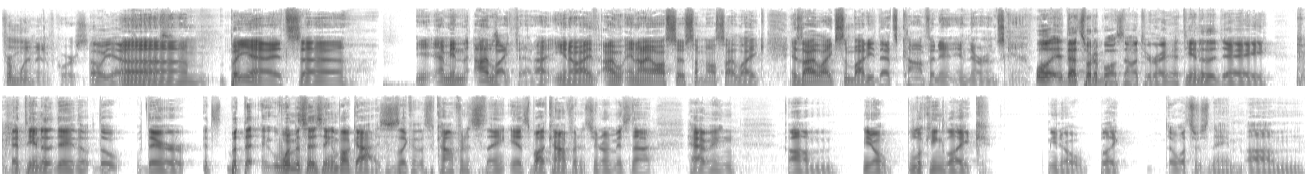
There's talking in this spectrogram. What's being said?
from women, of course. Oh yeah, of course. Um, but yeah, it's. Uh, I mean, I like that. I, you know, I, I, and I also something else I like is I like somebody that's confident in their own skin. Well, that's what it boils down to, right? At the end of the day, at the end of the day, the the they're it's but the women say the thing about guys. It's like a confidence thing. It's about confidence. You know I mean? It's not having, um, you know, looking like, you know, like uh, what's his name, um,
